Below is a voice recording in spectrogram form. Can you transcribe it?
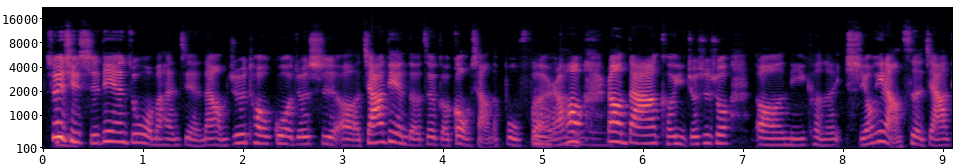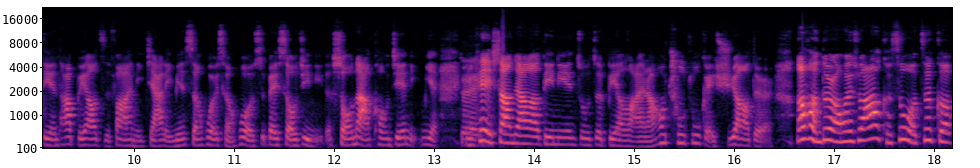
所以其实电业租我们很简单，我们就是透过就是呃家电的这个共享的部分，然后让大家可以就是说呃，你可能使用一两次的家电。它不要只放在你家里面生灰尘，或者是被收进你的收纳空间里面。你可以上架到钉钉租这边来，然后出租给需要的人。然后很多人会说啊，可是我这个，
